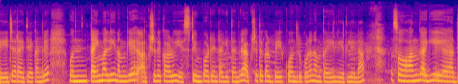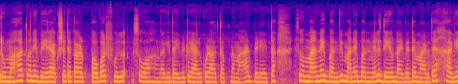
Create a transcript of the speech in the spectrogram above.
ಬೇಜಾರಾಯಿತು. ಯಾಕಂದರೆ ಒಂದು ಟೈಮಲ್ಲಿ ನಮಗೆ ಅಕ್ಷತೆ ಕಾಳು ಎಷ್ಟು ಇಂಪಾರ್ಟೆಂಟ್ ಆಗಿತ್ತು ಅಂದರೆ, ಅಕ್ಷತೆ ಕಾಳು ಬೇಕು ಅಂದರೂ ಕೂಡ ನಮ್ಮ ಕೈಯಲ್ಲಿ ಇರಲಿಲ್ಲ. ಸೊ ಹಾಗಾಗಿ ಅದ್ರ ಮಹತ್ವನೇ ಬೇರೆ. ಅಕ್ಷತೆ ಕಾಳು ಪವರ್ಫುಲ್ ಸೊ ಹಾಗಾಗಿ ದಯವಿಟ್ಟು ಯಾರು ಕೂಡ ತಪ್ಪನ್ನ ಮಾಡಬೇಡಿ, ಆಯಿತಾ? ಸೊ ಮನೆಗೆ ಬಂದ್ವಿ. ಮನೆಗೆ ಬಂದಮೇಲೆ ದೇವ್ರ ನೈವೇದ್ಯ ಮಾಡಿದೆ. ಹಾಗೆ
